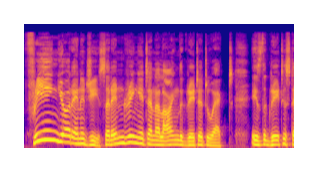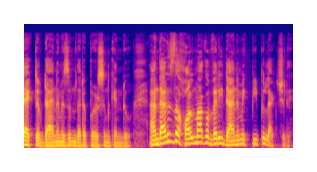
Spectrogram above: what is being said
Freeing your energy, surrendering it, and allowing the greater to act is the greatest act of dynamism that a person can do. And that is the hallmark of very dynamic people, actually.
